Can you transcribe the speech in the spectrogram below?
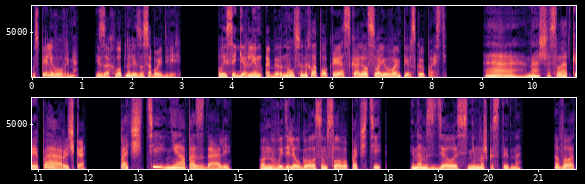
Успели вовремя и захлопнули за собой дверь. Лысый Герлим обернулся на хлопок и оскалил свою вампирскую пасть. «А, наша сладкая парочка! Почти не опоздали!» Он выделил голосом слово «почти», и нам сделалось немножко стыдно. Вот,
